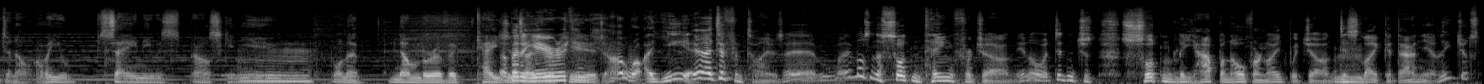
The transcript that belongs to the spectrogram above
don't know. I mean, you're saying he was asking you on a number of occasions About a over year, a I think. period. Oh, right, a year. Yeah, at different times. Uh, it wasn't a sudden thing for John. You know, it didn't just suddenly happen overnight with John. Mm. Dislike of Daniel. He just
